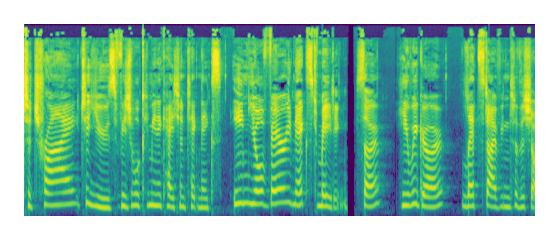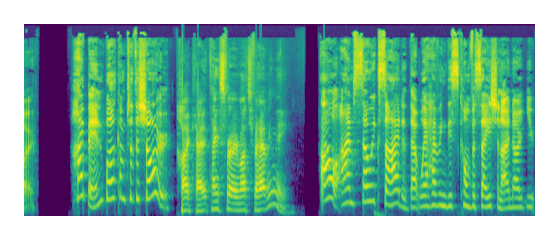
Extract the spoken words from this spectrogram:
to try to use visual communication techniques in your very next meeting. So, here we go. Let's dive into the show. Hi, Ben. Welcome to the show. Hi, Kate. Thanks very much for having me. Oh, I'm so excited that we're having this conversation. I know you,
